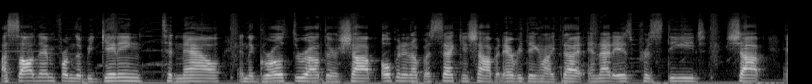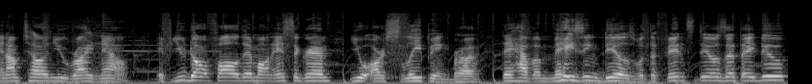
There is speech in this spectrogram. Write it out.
I saw them from the beginning to now and the growth throughout their shop opening up a second shop and everything like that. And that is prestige shop. And i'm telling you right now if you don't follow them on instagram you are sleeping bruh. They have amazing deals with the fence deals that they do.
